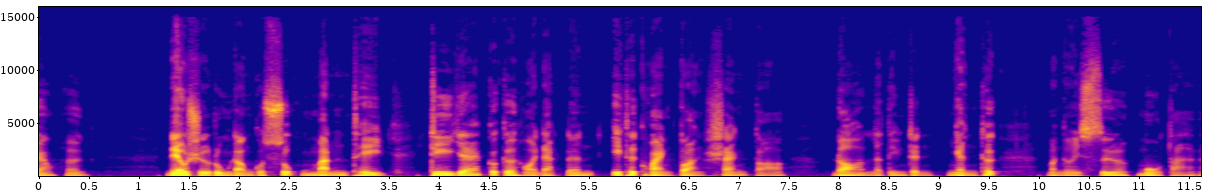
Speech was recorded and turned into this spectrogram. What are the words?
cao hơn. Nếu sự rung động của xúc mạnh thì tri giác có cơ hội đạt đến ý thức hoàn toàn sáng tỏ. Đó là tiến trình nhận thức mà người xưa mô tả.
